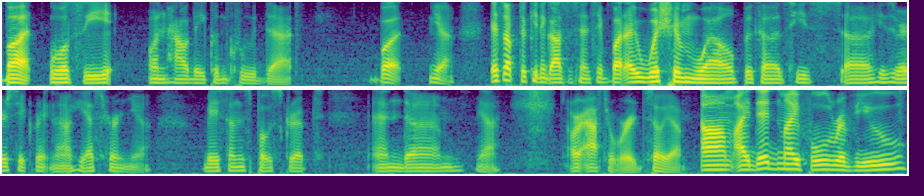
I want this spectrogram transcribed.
but we'll see on how they conclude that. But yeah, it's up to Kinugasa Sensei, but I wish him well because he's uh, he's very sick right now. He has hernia based on his postscript and um, yeah, or afterward. So yeah. Um I did my full review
